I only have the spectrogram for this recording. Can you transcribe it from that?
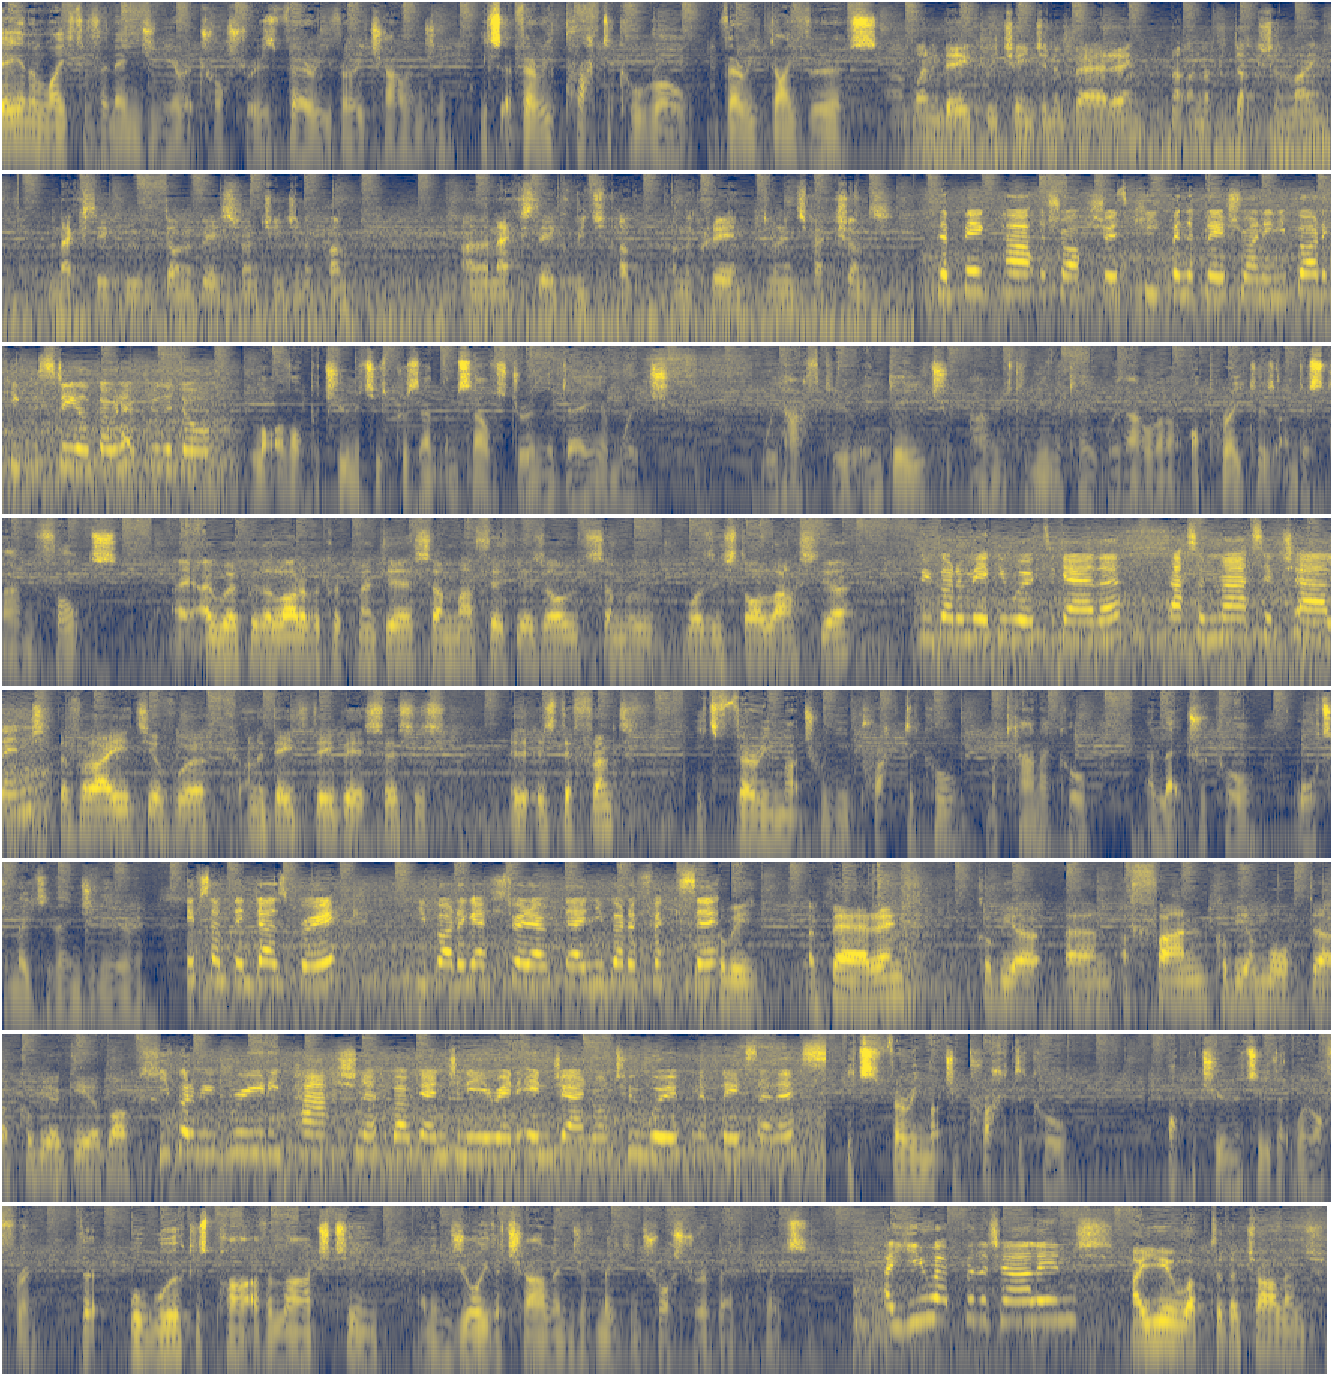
day in the life of an engineer at Trostre is very, very challenging. It's a very practical role, very diverse. Uh, one day we're changing a bearing on a production line, the next day could be down the base front changing a pump, and the next day could be up on the crane doing inspections. The big part of Shropshire is keeping the place running. You've got to keep the steel going out through the door. A lot of opportunities present themselves during the day in which we have to engage and communicate with our operators, understand faults. I, I work with a lot of equipment here, some are 30 years old, some was installed last year. We've got to make it work together. That's a massive challenge. The variety of work on a day-to-day -day basis is, is different. It's very much we need practical, mechanical, electrical, automotive engineering. If something does break, you've got to get straight out there and you've got to fix it. Could be a bearing, could be a, um, a fan, could be a motor, could be a gearbox. You've got to be really passionate about engineering in general to work in a place like this. It's very much a practical opportunity that we're offering that will work as part of a large team and enjoy the challenge of making Trostra a better place. Are you up for the challenge? Are you up to the challenge?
